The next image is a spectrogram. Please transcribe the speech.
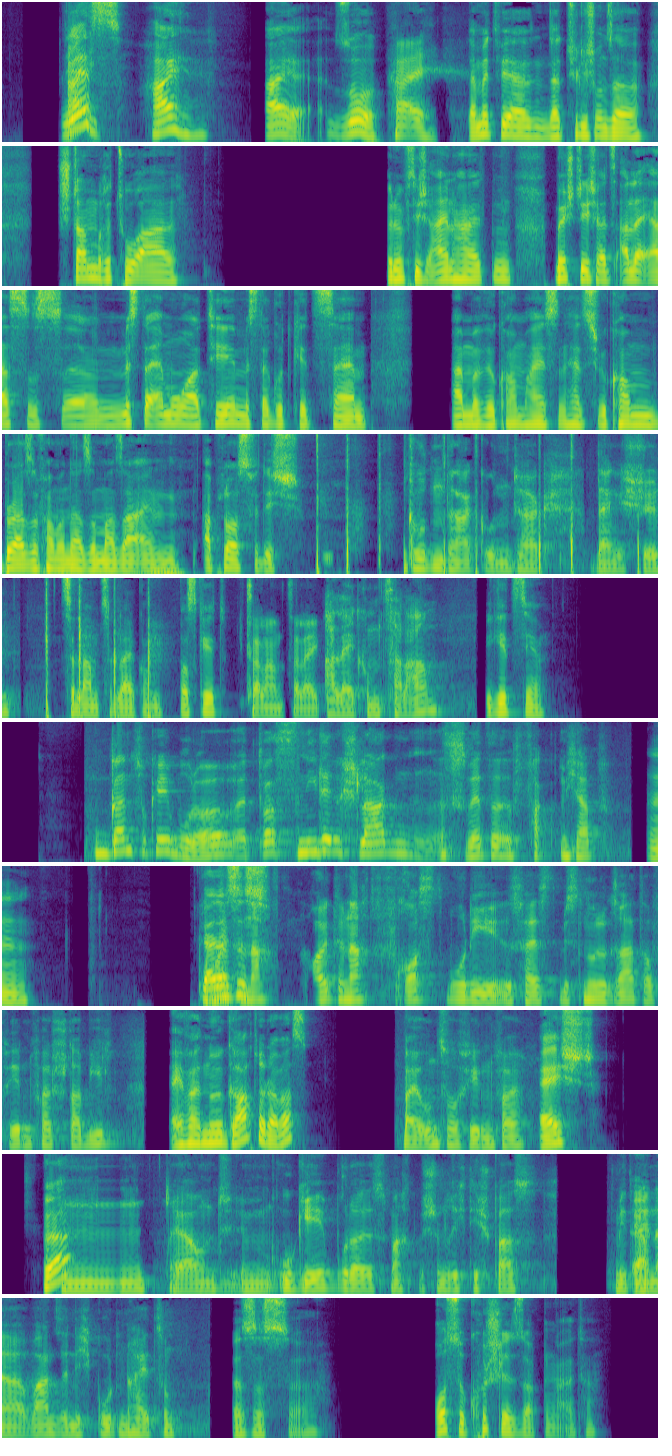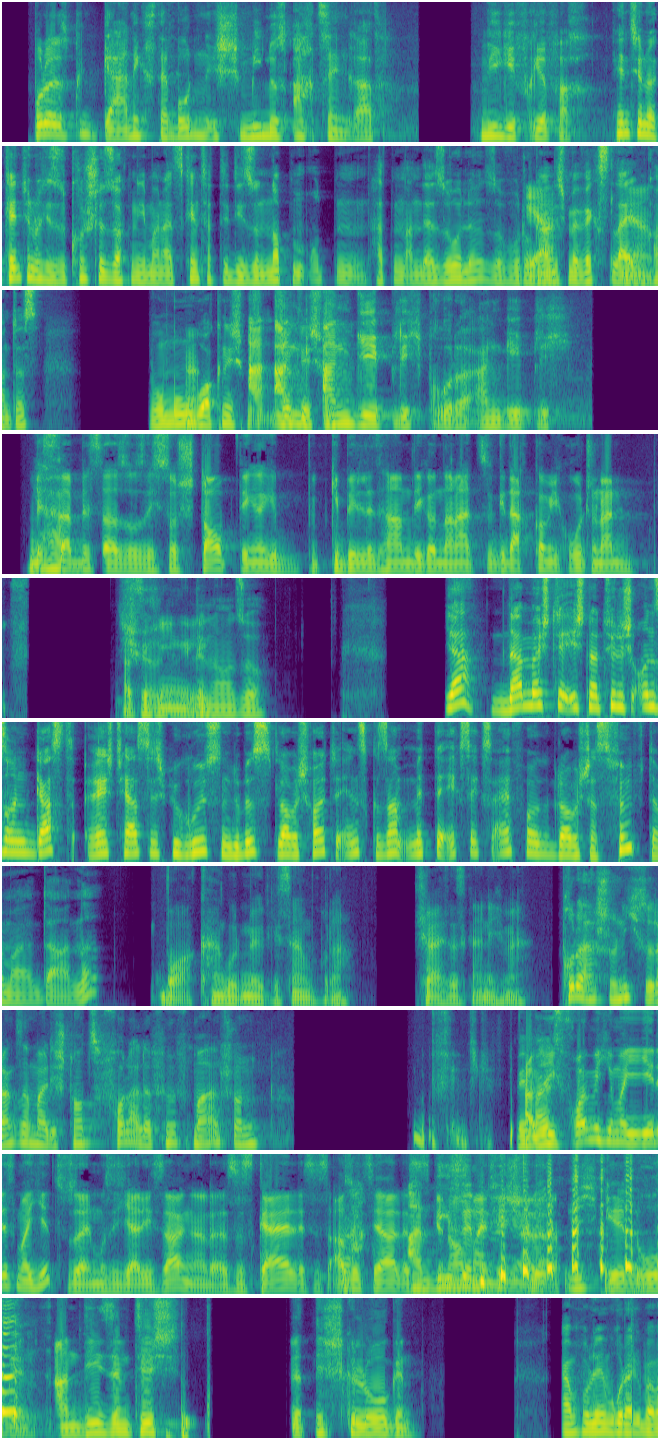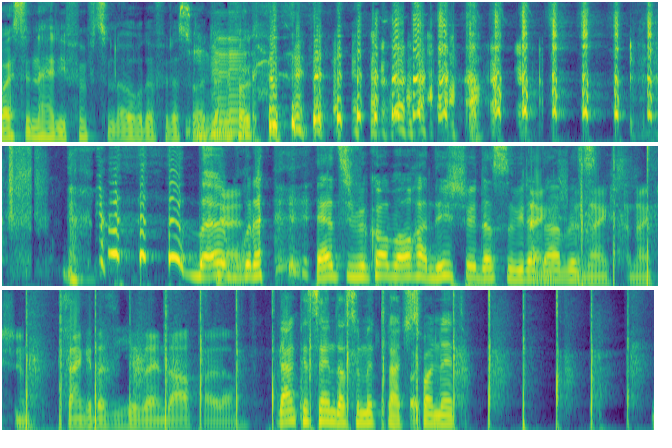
Hi. Yes, hi. Hi. So, Hi. damit wir natürlich unser Stammritual vernünftig einhalten, möchte ich als allererstes äh, Mr. MOAT, Mr. Good Kid Sam einmal willkommen heißen. Herzlich willkommen, Brother Famanazo Masa. Ein Applaus für dich. Guten Tag, guten Tag. Dankeschön. Salam alaikum. Was geht? Salam, Salaik. Alaikum Salam. Wie geht's dir? Ganz okay, Bruder. Etwas niedergeschlagen. Das Wetter fuckt mich ab. Mhm. Ja, das heute, ist. Nacht, heute Nacht Frost, Brudi. Das heißt bis 0 Grad auf jeden Fall stabil. Ey, war 0 Grad oder was? Bei uns auf jeden Fall. Echt? Ja? Mhm. Ja, und im UG, Bruder, das macht bestimmt richtig Spaß. Mit Ja. einer wahnsinnig guten Heizung. Das ist. Äh, große Kuschelsocken, Alter. Bruder, das bringt gar nichts. Der Boden ist minus 18 Grad. Wie Gefrierfach. Kennt ihr, noch, kennt ihr noch diese Kuschelsocken, die man als Kind hatte, die so Noppen unten hatten an der Sohle, so wo du Ja. gar nicht mehr wegsliden Ja. konntest? Wo Moonwalk nicht An, an, möglich war. angeblich, Bruder, angeblich. Bis Ja. da, bis da so sich so Staubdinger ge gebildet haben, Digga. Und dann hat sie gedacht, komm, ich rutsche und dann. Hat sich Schön, hingelegt. Genau so. Ja, da möchte ich natürlich unseren Gast recht herzlich begrüßen. Du bist, glaube ich, heute insgesamt mit der XXI-Folge, glaube ich, das fünfte Mal da, ne? Boah, kann gut möglich sein, Bruder. Ich weiß es gar nicht mehr. Bruder, hast du nicht so langsam mal die Schnauze voll, alle fünfmal schon? Wen also ich freue mich immer jedes Mal hier zu sein, muss ich ehrlich sagen, Alter. Es ist geil, es ist asozial, es An ist genau diesem mein Tisch Ding, wird nicht gelogen. An diesem Tisch wird nicht gelogen. Kein Problem, Bruder, ich überweist dir nachher die 15 Euro dafür, dass du heute eine Folge. Ja. Bruder, herzlich willkommen auch an dich. Schön, dass du wieder da Dankeschön, bist. Dankeschön, Dankeschön. Danke, dass ich hier sein darf, Alter. Danke, Sam, dass du mitklatschst. Voll nett.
